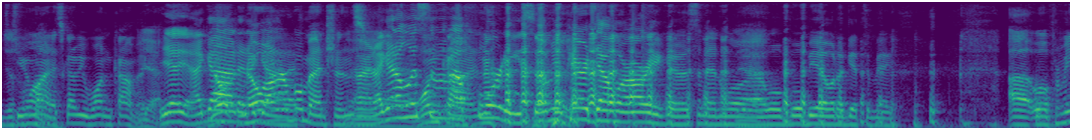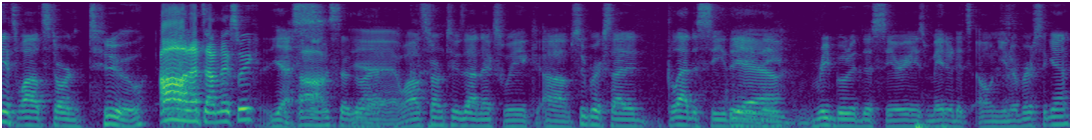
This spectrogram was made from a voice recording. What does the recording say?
Just Keep one. mind, it's got to be one comic. Yeah. Yeah, yeah, I got no, it. No got honorable it. mentions. All right, I got a list One of about kind. forty, so let me pare it down where Ari goes, and then we'll Yeah. uh, we'll we'll be able to get to me. Uh, well, for me, it's Wildstorm 2. Oh, that's out next week. Yes. Oh, I'm so glad. Yeah, Wildstorm 2's out next week. Um, super excited. Glad to see they, Yeah. they rebooted this series, made it its own universe again.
